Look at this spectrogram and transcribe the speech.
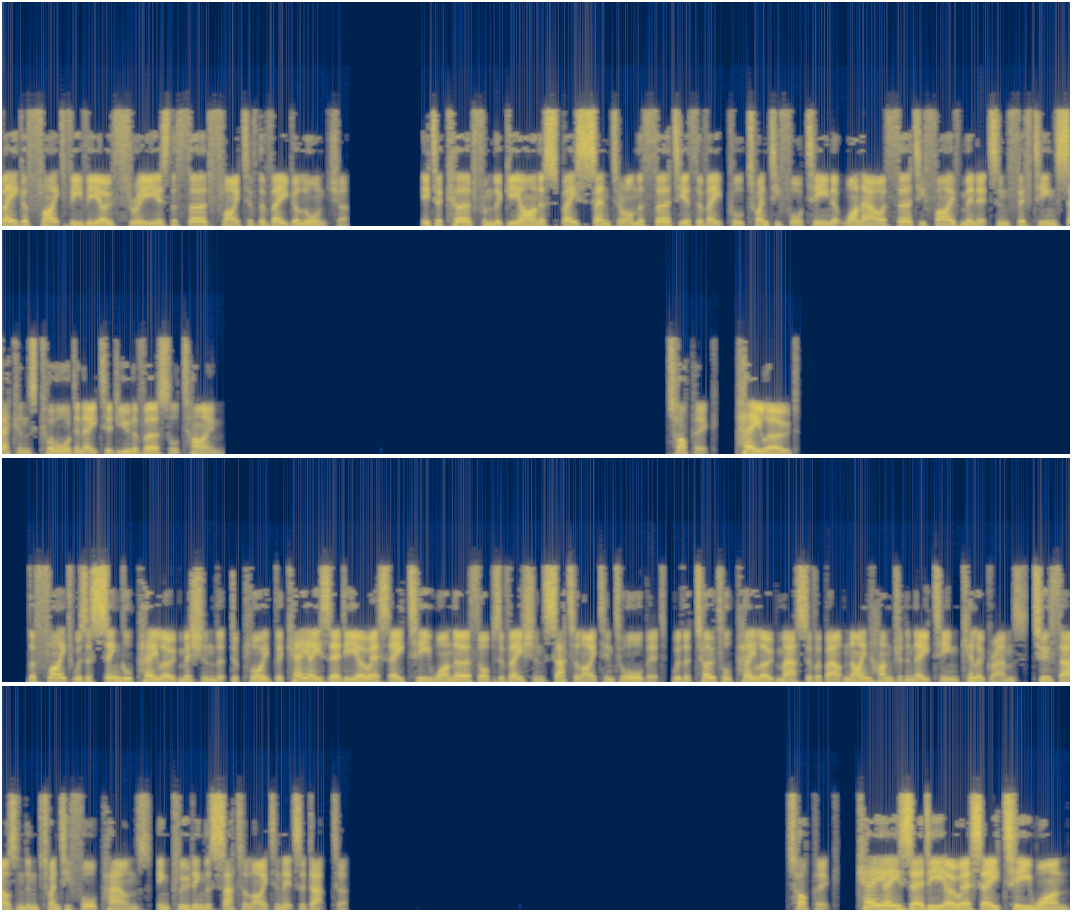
Vega Flight VV-03 is the third flight of the Vega launcher. It occurred from the Guiana Space Center on 30 April 2014 at 1 hour 35 minutes and 15 seconds Coordinated Universal Time. Payload The flight was a single payload mission that deployed the KazEOSat-1 Earth observation satellite into orbit, with a total payload mass of about 918 kg 2,024 pounds, including the satellite and its adapter. KazEOSat-1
